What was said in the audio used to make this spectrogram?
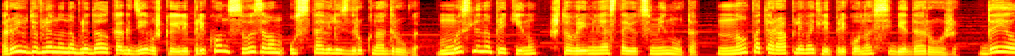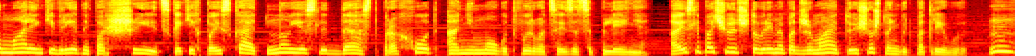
Рэй удивленно наблюдал, как девушка и лепрекон с вызовом уставились друг на друга. Мысленно прикинул, что времени остается минута, но поторапливать лепрекона себе дороже. Дейл маленький вредный паршивец, каких поискать, но если даст проход, они могут вырваться из зацепления. А если почуют, что время поджимает, то еще что-нибудь потребуют. «М,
